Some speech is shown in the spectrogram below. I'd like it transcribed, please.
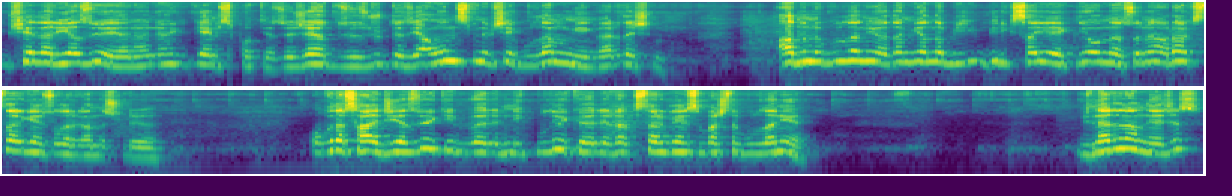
bir şeyler yazıyor yani. Öyle GameSpot yazıyor. J yazıyor, Jurt yazıyor. Ya onun isminde bir şey kullanmayın kardeşim. Adını kullanıyor adam yanına bir, bir iki sayı ekliyor. Ondan sonra Rockstar Games olarak anlaşılıyor. O kadar sadece yazıyor ki böyle nick buluyor ki öyle Rockstar Games'i başta kullanıyor. Biz nereden anlayacağız?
